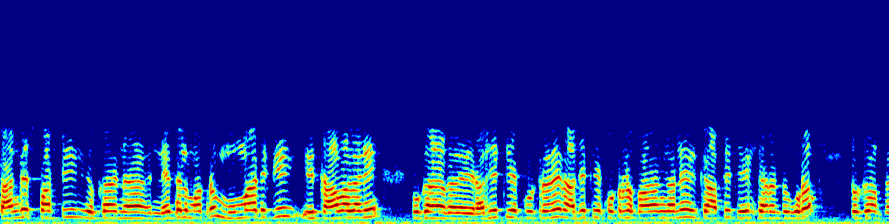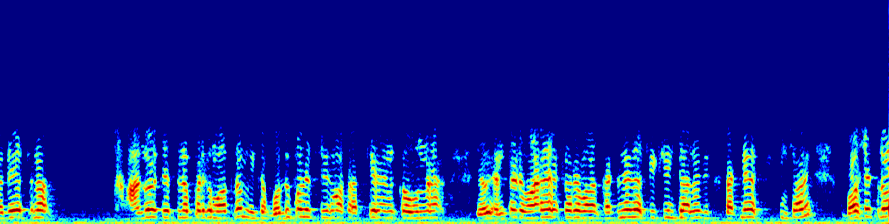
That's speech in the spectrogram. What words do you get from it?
కాంగ్రెస్ పార్టీ యొక్క నేతలు మాత్రం ముమ్మాటికి ఇది కావాలని ఒక రాజకీయ కుట్రనే రాజకీయ కుట్రలో భాగంగానే ఇక హత్య చేశారంటూ కూడా ఒక పెద్ద ఎత్తున ఆందోళన చేస్తున్నప్పటికీ మాత్రం ఇక బొడ్డుపల్లి శ్రీనివాస్ హత్య వెనుక ఉన్న ఎంతటి వారైనా సరే వాళ్ళని కఠినంగా శిక్షించాలి కఠినంగా శిక్షించాలి. భవిష్యత్తులో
